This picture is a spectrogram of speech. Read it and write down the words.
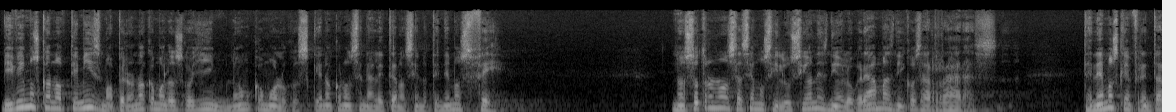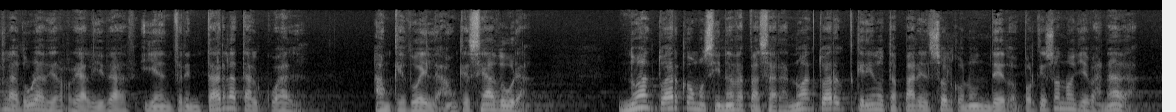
Vivimos con optimismo, pero no como los Goyim, no como los que no conocen al Eterno, sino tenemos fe. Nosotros no nos hacemos ilusiones, ni hologramas, ni cosas raras. Tenemos que enfrentar la dura realidad y enfrentarla tal cual, aunque duela, aunque sea dura. No actuar como si nada pasara, no actuar queriendo tapar el sol con un dedo, porque eso no lleva a nada.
